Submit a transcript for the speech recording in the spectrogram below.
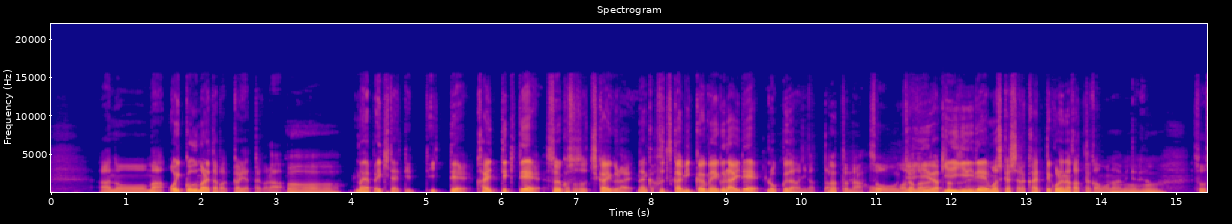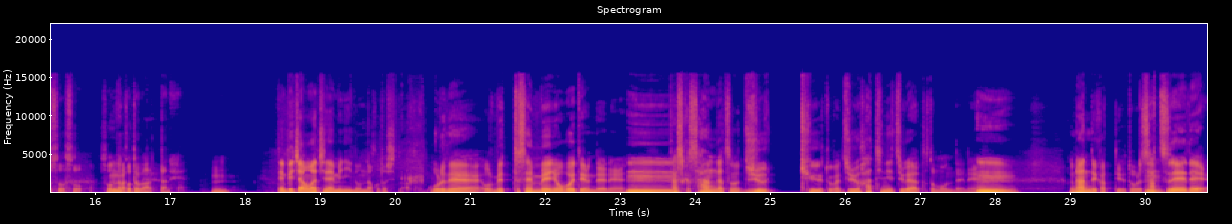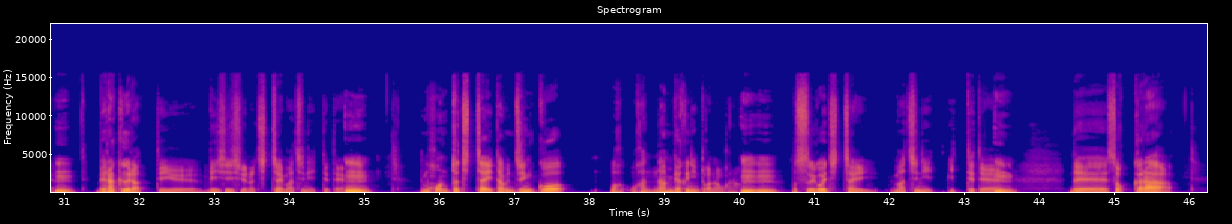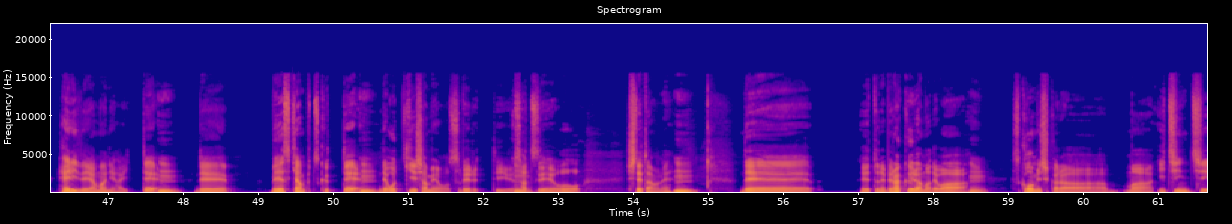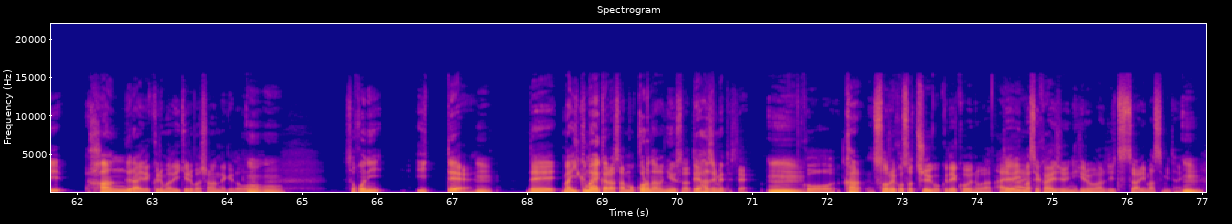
あのーまあ甥っ子生まれたばっかりやったからあまあやっぱ行きたいって言って帰ってきてそれこそ近いぐらいなんか2日3日目ぐらいでロックダウンになった。あなったんだ。そう。ギリギリだったんだね。ギリギリでもしかしたら帰ってこれなかったかもなみたいな。そうそうそう。そんなことがあったね。うん。てんぺちゃんはちなみにどんなことしてた？俺ね俺めっちゃ鮮明に覚えてるんだよね。うーん。確か3月の19とか18日ぐらいだったと思うんだようね、ん。なんでかっていうと俺撮影でうんベラクーラっていう BC 州のちっちゃい町に行ってて、うん。でもほんとちっちゃい多分人口わわ何百人とかなのかな、うもん。うすごいちっちゃい町に行ってて、うん。でそっからヘリで山に入って、うん。でベースキャンプ作って、うん。で大きい斜面を滑るっていう撮影をしてたのね、うん。でえっとねベラクーラまでは、うんスコーミシからまあ1日半ぐらいで車で行ける場所なんだけど、うんうん。そこに行って、うん。で、まあ、行く前からさもうコロナのニュースは出始めてて、うん。こうかそれこそ中国でこういうのがあって、はいはい。今世界中に広がりつつありますみたいな、うん。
